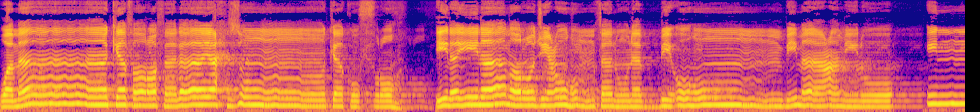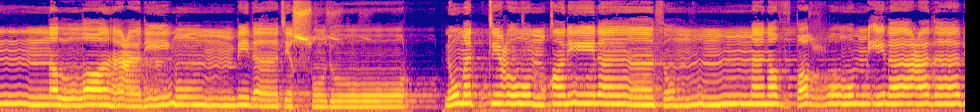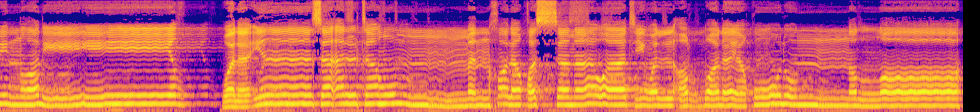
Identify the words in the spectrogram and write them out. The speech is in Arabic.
ومن كفر فلا يحزنك كفره الينا مرجعهم فننبئهم بما عملوا ان الله عليم بذات الصدور نمتعهم قليلا ثم نضطرهم إلى عذاب غليظ. ولئن سالتهم من خلق السماوات والارض ليقولن الله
